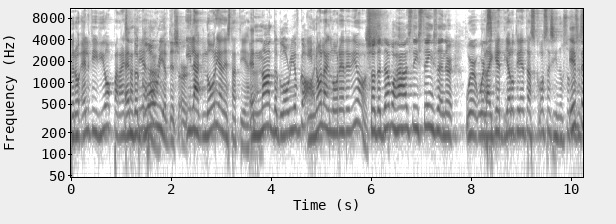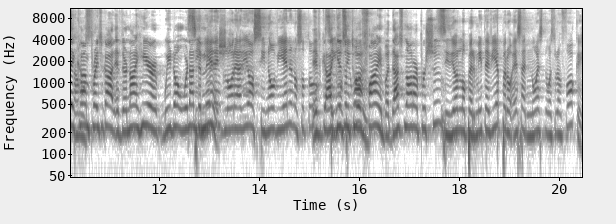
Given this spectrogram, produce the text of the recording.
pero él vivió para esta and the tierra glory of this earth y la gloria de esta tierra and not the glory of God. y no la gloria de Dios. So the devil has these things and they're, we're, we're Así like, que el diablo tiene estas cosas y nosotros if they come, praise God. If they're not here, we don't, we're not si diminished. gloria a Dios. Si no vienen, nosotros If God gives them to igual. us, fine, but that's not our pursuit. Si Dios lo permite bien, pero ese no es nuestro enfoque.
